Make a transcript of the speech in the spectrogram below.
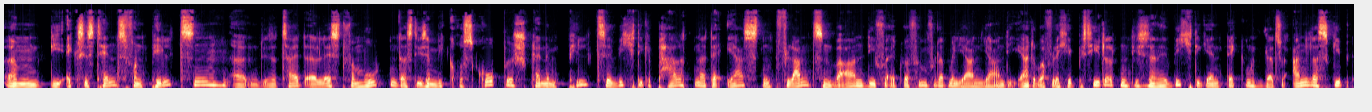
ähm, die Existenz von Pilzen äh, in dieser Zeit äh, lässt vermuten, dass diese mikroskopisch kleinen Pilze wichtige Partner der ersten Pflanzen waren, die vor etwa 500 Milliarden Jahren die Erdoberfläche besiedelten. Dies ist eine wichtige Entdeckung, die dazu Anlass gibt,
